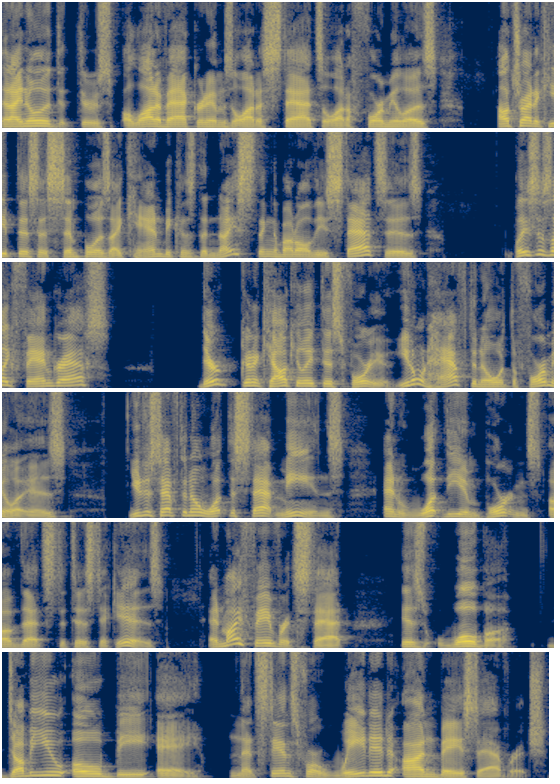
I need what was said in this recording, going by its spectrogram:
And I know that there's a lot of acronyms, a lot of stats, a lot of formulas. I'll try to keep this as simple as I can because the nice thing about all these stats is Places like Fangraphs, they're going to calculate this for you. You don't have to know what the formula is. You just have to know what the stat means and what the importance of that statistic is. And my favorite stat is WOBA, W O B A. and that stands for weighted on base average.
